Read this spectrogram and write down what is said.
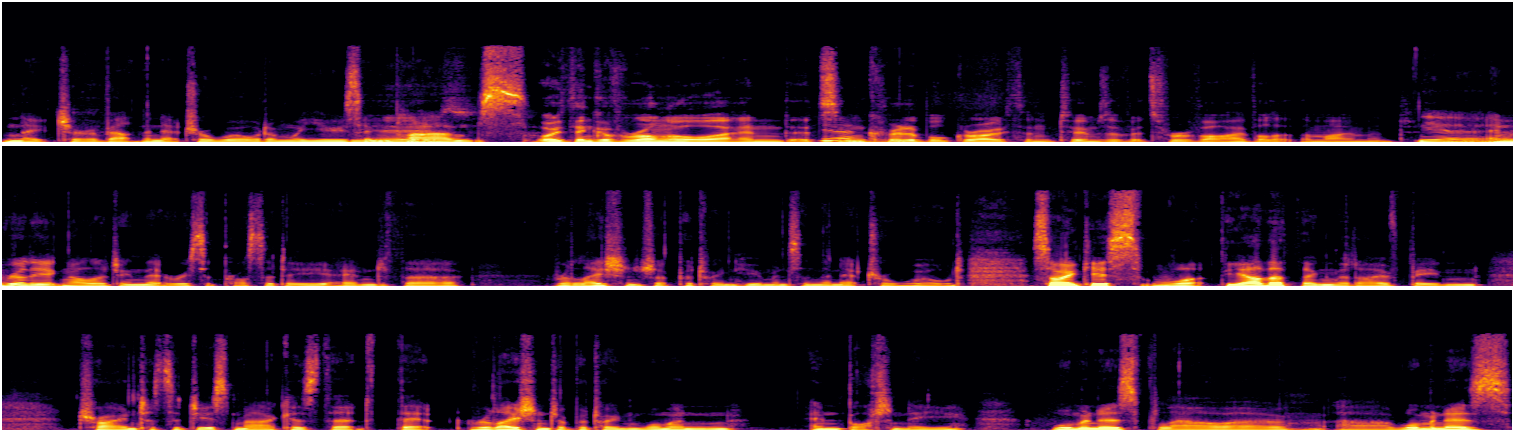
nature, about the natural world, and were using Yes. plants. well you think of Rongoa and its Yeah. incredible growth in terms of its revival at the moment Yeah, and really acknowledging that reciprocity and the relationship between humans and the natural world. So I guess what the other thing that I've been trying to suggest, Mark, is that that relationship between woman and botany, woman as flower, uh, woman as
